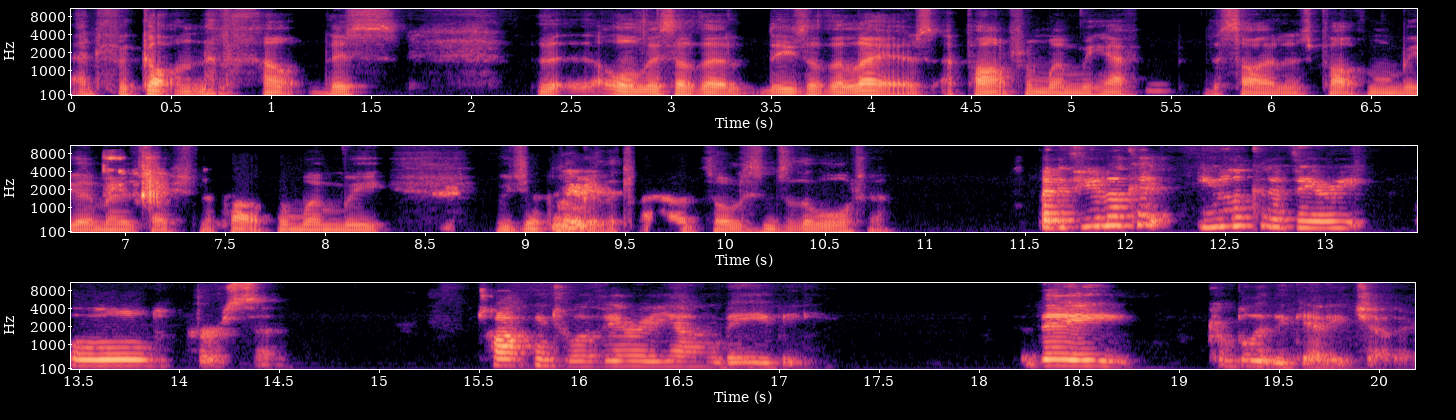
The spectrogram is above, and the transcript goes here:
and forgotten about this all this other these other layers apart from when we have the silence apart from when we go meditation apart from when we we just look at the clouds or listen to the water. But if you look at you look at a very old person talking to a very young baby they completely get each other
